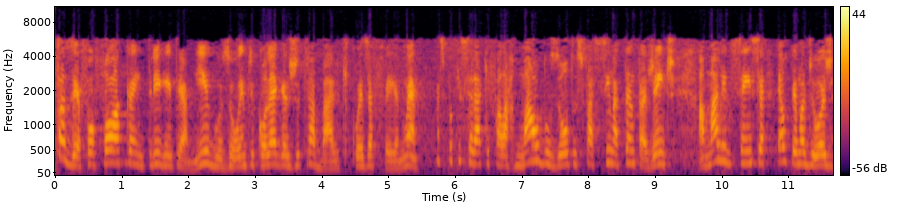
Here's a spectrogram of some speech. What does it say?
Fazer fofoca, intriga entre amigos ou entre colegas de trabalho, que coisa feia, não é? Mas por que será que falar mal dos outros fascina tanta gente? A maledicência é o tema de hoje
